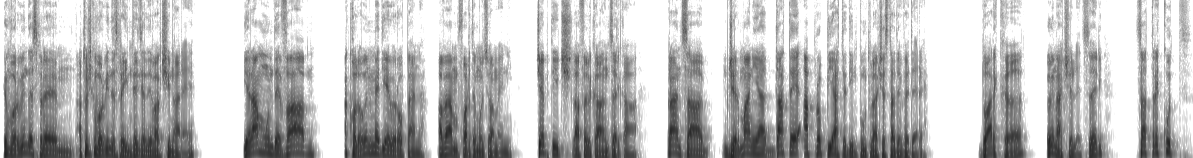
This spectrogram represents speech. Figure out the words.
când vorbim despre, atunci când vorbim despre intenția de vaccinare, eram undeva acolo, în media europeană. Aveam foarte mulți oameni sceptici, la fel ca în țări ca Franța, Germania, date apropiate din punctul acesta de vedere. Doar că, în acele țări, s-a trecut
